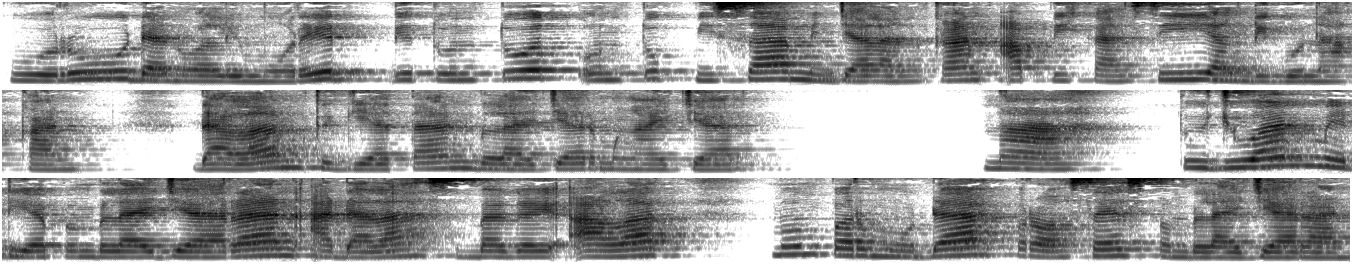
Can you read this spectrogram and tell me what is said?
Guru dan wali murid dituntut untuk bisa menjalankan aplikasi yang digunakan dalam kegiatan belajar mengajar. Nah, tujuan media pembelajaran adalah sebagai alat mempermudah proses pembelajaran,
